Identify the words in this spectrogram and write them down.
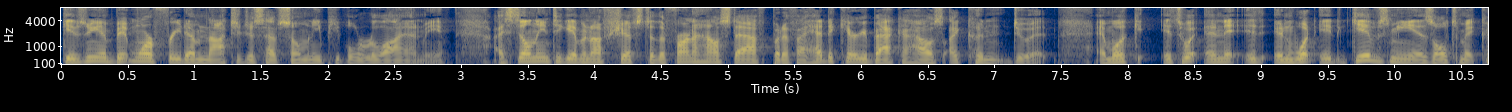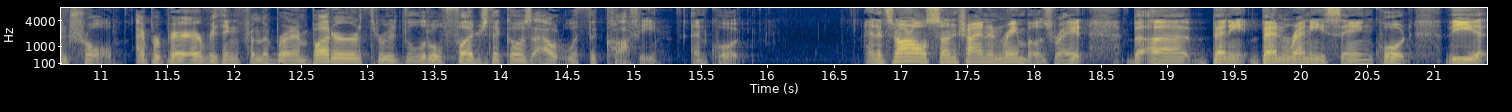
gives me a bit more freedom not to just have so many people rely on me. I still need to give enough shifts to the front of house staff, but if I had to carry back a house, I couldn't do it. And what it's what and it, and what it gives me is ultimate control. I prepare everything from the bread and butter through the little fudge that goes out with the coffee. End quote and it's not all sunshine and rainbows, right? Uh, Benny, Ben Rennie saying, "quote The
